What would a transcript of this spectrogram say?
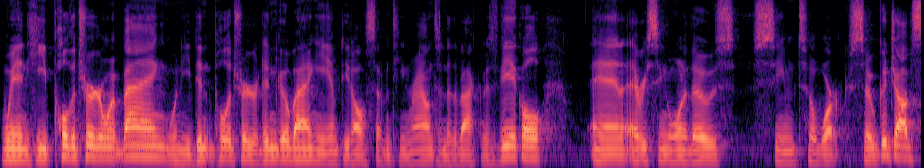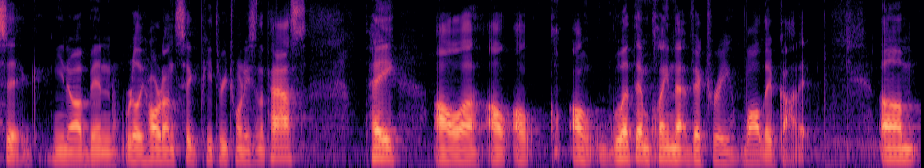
when he pulled the trigger, went bang. When he didn't pull the trigger, it didn't go bang. He emptied all 17 rounds into the back of his vehicle and every single one of those seemed to work. So good job, SIG. You know, I've been really hard on SIG P320s in the past. Hey, I'll, uh, I'll, I'll, I'll let them claim that victory while they've got it. Um,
